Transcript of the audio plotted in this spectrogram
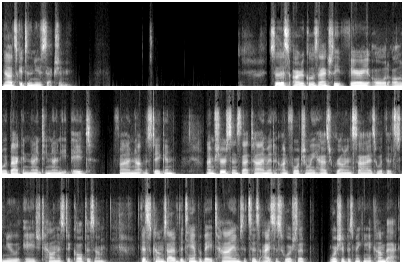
Now let's get to the news section. So this article is actually very old, all the way back in 1998, if I'm not mistaken. I'm sure since that time it unfortunately has grown in size with its new aged Hellenistic cultism. This comes out of the Tampa Bay Times. It says ISIS worship worship is making a comeback.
